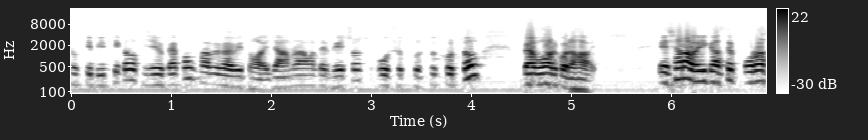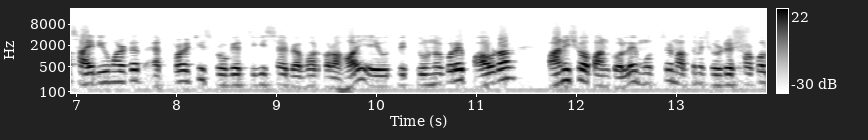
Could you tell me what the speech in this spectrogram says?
শক্তি বৃদ্ধিকারক হিসেবে ব্যাপকভাবে ব্যবহৃত হয়, যা আমরা আমাদের ভেষজ ঔষধ প্রস্তুত করতেও ব্যবহার করা হয়। এছাড়াও এই গাছের পোড়া ছাই রিউমার্টেড অ্যাট্রাইটিস রোগের চিকিৎসায় ব্যবহার করা হয়। এই উদ্ভিদ চূর্ণ করে পাউডার পানি সহ পান করলে মূত্রের মাধ্যমে শরীরের সকল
